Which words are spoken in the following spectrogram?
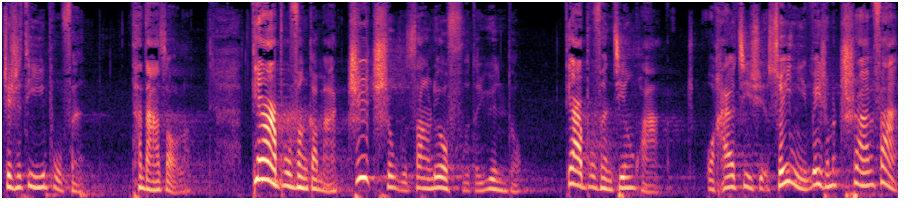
这是第一部分，它拿走了。第二部分干嘛？支持五脏六腑的运动。第二部分精华，我还要继续。所以你为什么吃完饭？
